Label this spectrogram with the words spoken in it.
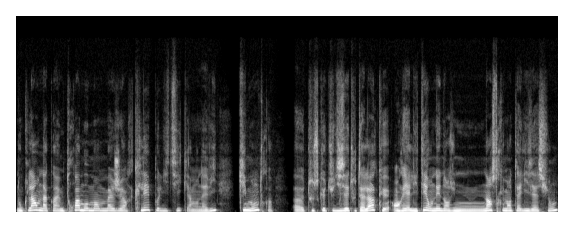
Donc là, on a quand même trois moments majeurs clés politiques, à mon avis, qui montrent euh, tout ce que tu disais tout à l'heure, qu'en réalité, on est dans une instrumentalisation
